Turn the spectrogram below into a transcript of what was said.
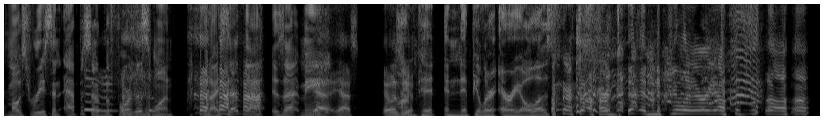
most recent episode before this one that I said that. Is that me? Yeah. Yes. It was you. Armpit and nipular areolas. armpit and nipular areolas. Uh,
